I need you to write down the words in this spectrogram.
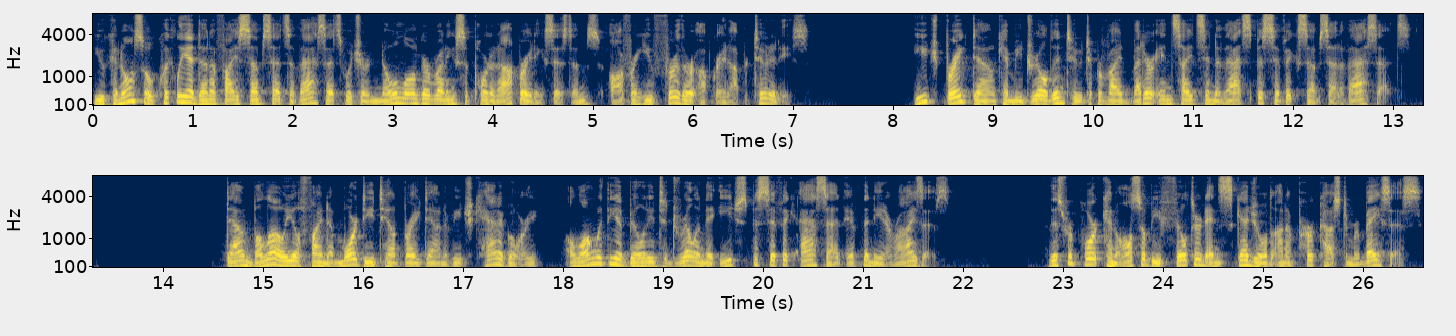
You can also quickly identify subsets of assets which are no longer running supported operating systems, offering you further upgrade opportunities. Each breakdown can be drilled into to provide better insights into that specific subset of assets. Down below, you'll find a more detailed breakdown of each category, along with the ability to drill into each specific asset if the need arises. This report can also be filtered and scheduled on a per customer basis,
